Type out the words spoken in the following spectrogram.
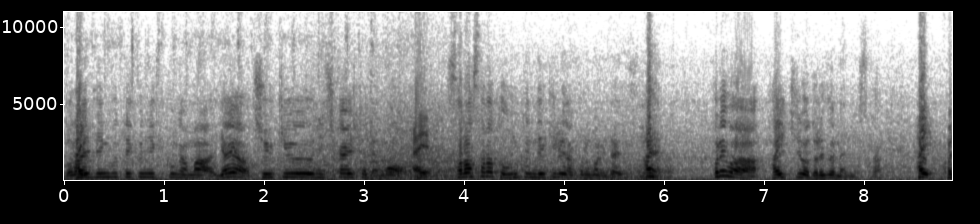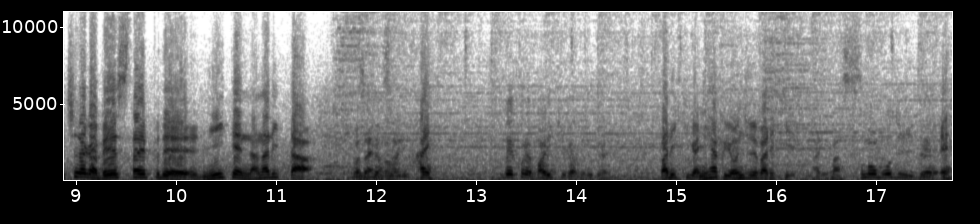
ドライビングテクニックがまあやや中級に近い人でも、はい。さらさらと運転できるような車みたいですね、はい。これは配給はどれぐらいになりますか？はい。こちらがベースタイプで2.7リッターございます。2.7リッター。はい。でこれは馬力がどれぐらいですか？馬力が240馬力あります。このボディでえ。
